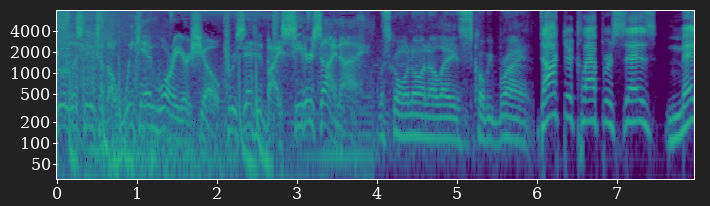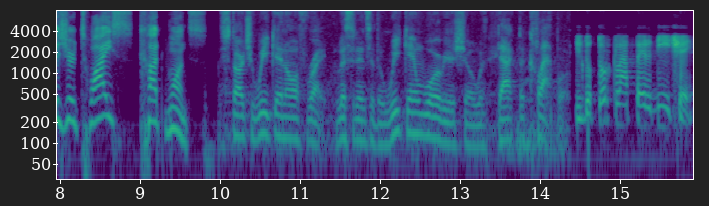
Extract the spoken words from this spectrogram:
You're listening to the Weekend Warrior Show, presented by Cedar Sinai. What's going on, LA? This is Kobe Bryant. Dr. Klapper says measure twice, cut once. Start your weekend off right. Listening to the Weekend Warrior Show with Dr. Klapper. Il dottor Klapper dice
